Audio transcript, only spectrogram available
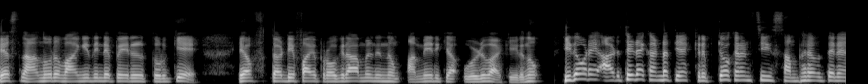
എസ് നാനൂറ് വാങ്ങിയതിന്റെ പേരിൽ തുർക്കിയെ എഫ് തേർട്ടി ഫൈവ് പ്രോഗ്രാമിൽ നിന്നും അമേരിക്ക ഒഴിവാക്കിയിരുന്നു. ഇതോടെ അടുത്തിടെ കണ്ടെത്തിയ ക്രിപ്റ്റോ കറൻസി സംഭരണത്തിന്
